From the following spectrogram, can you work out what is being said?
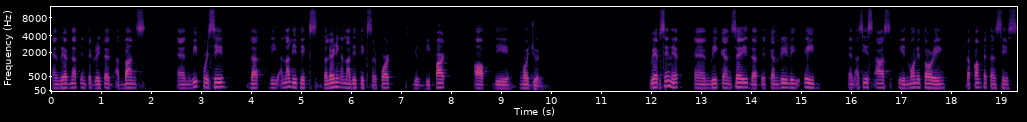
and we have not integrated advanced, and we foresee that the analytics, the learning analytics report will be part of the module. We have seen it, and we can say that it can really aid and assist us in monitoring the competencies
